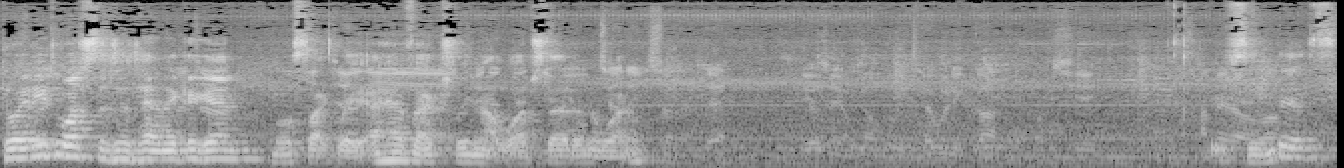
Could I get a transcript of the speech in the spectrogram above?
Do I need to watch the Titanic again? Most likely. I have actually not watched that in a while. 있었는데 리허설 영상 보기 해보니까 역시 We've seen this.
